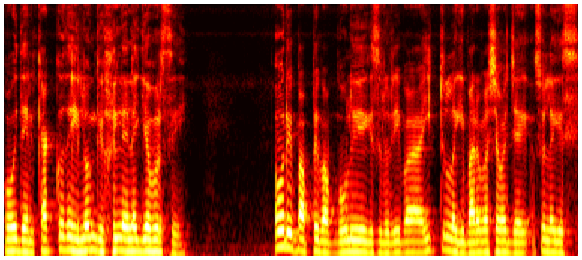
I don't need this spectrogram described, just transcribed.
ওই দেন কাক্য দেখি লঙ্গি খুললে লাগিয়ে পড়ছে। ওরে বাপরে বাপ, গোল হয়ে গেছিল রে বা একটু লাগি বারে বাসে আবার যাই চলে গেছে।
